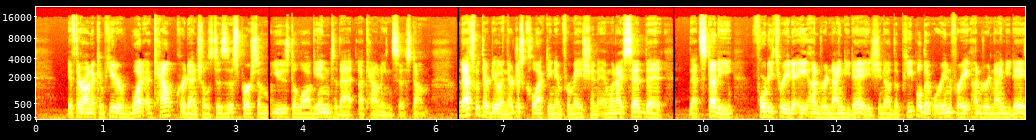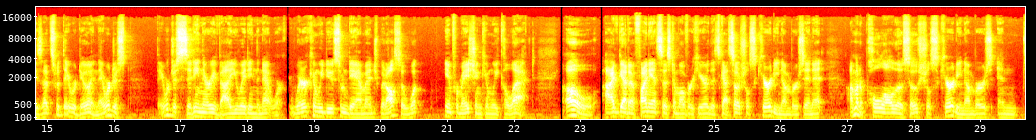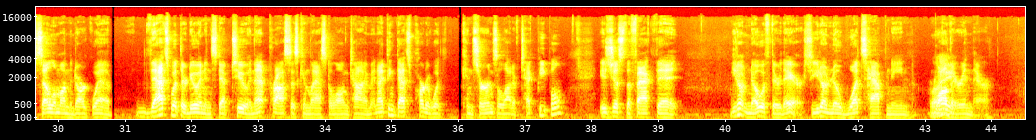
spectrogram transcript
if they're on a computer, what account credentials does this person use to log into that accounting system? That's what they're doing. They're just collecting information. And when I said that that study 43 to 890 days, you know, the people that were in for 890 days, that's what they were doing. They were just they were just sitting there evaluating the network. Where can we do some damage, but also what information can we collect? Oh, I've got a finance system over here that's got social security numbers in it. I'm going to pull all those social security numbers and sell them on the dark web. That's what they're doing in step two, and that process can last a long time. And I think that's part of what concerns a lot of tech people is just the fact that you don't know if they're there. So you don't know what's happening right. while they're in there.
